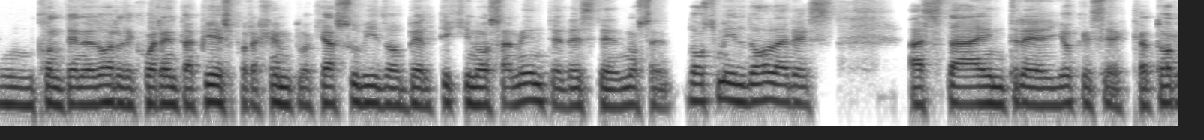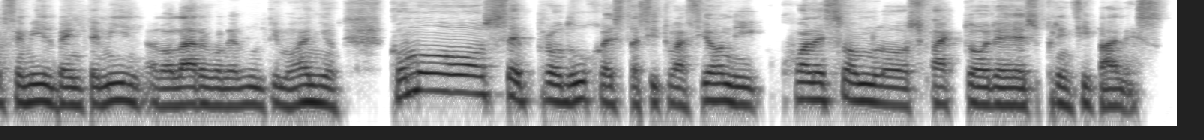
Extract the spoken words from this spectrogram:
un contenedor de 40 pies, por ejemplo, que ha subido vertiginosamente desde, no sé, 2.000 dólares hasta entre, yo qué sé, 14.000, 20.000 a lo largo del último año. ¿Cómo se produjo esta situación y cuáles son los factores principales?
